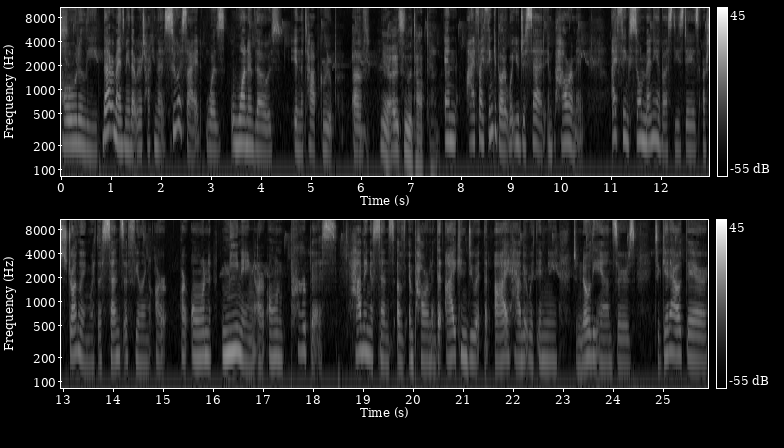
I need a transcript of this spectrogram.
Totally. That reminds me that we were talking that suicide was one of those in the top group of Yeah, it's in the top 10. And if I think about it, what you just said, empowerment, I think so many of us these days are struggling with a sense of feeling our our own meaning, our own purpose, having a sense of empowerment that I can do it, that I have it within me to know the answers, to get out there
